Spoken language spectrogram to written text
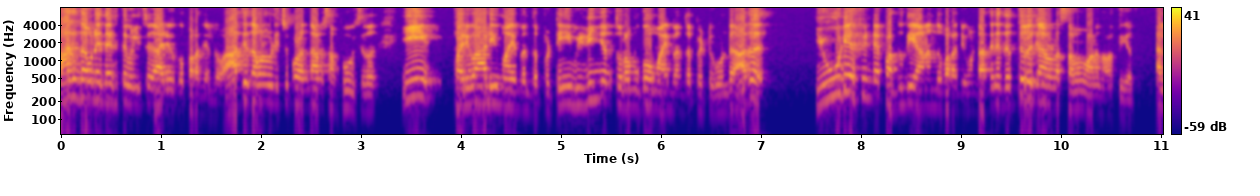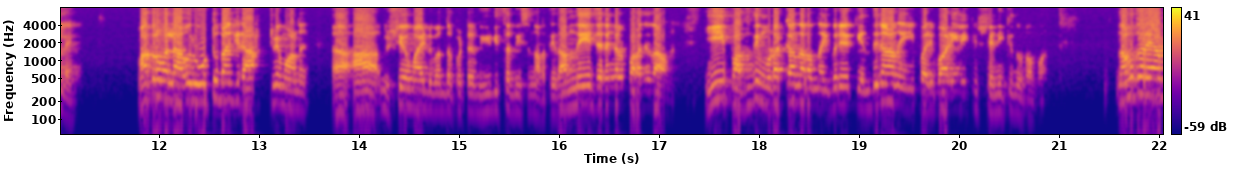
ആദ്യ തവണ ഇദ്ദേഹത്തെ വിളിച്ച കാര്യമൊക്കെ പറഞ്ഞല്ലോ. ആദ്യ തവണ വിളിച്ചപ്പോൾ എന്താണ് സംഭവിച്ചത്? ഈ പരിപാടിയുമായി ബന്ധപ്പെട്ട് ഈ വിഴിഞ്ഞ തുറമുഖവുമായി ബന്ധപ്പെട്ടുകൊണ്ട് അത് യു ഡി എഫിന്റെ പദ്ധതിയാണെന്ന് പറഞ്ഞുകൊണ്ട് അതിനെ ദത്തെടുക്കാനുള്ള ശ്രമമാണ് നടത്തിയത്. അല്ലെ? മാത്രമല്ല ഒരു വോട്ട് ബാങ്ക് രാഷ്ട്രീയമാണ് ആ, വിഷയവുമായിട്ട് ബന്ധപ്പെട്ട് വി ഡി സതീശൻ നടത്തിയത്. അന്നേ ജനങ്ങൾ പറഞ്ഞതാണ് ഈ പദ്ധതി മുടക്കാൻ നടന്ന ഇവരെയൊക്കെ എന്തിനാണ് ഈ പരിപാടിയിലേക്ക് ക്ഷണിക്കുന്നതെന്ന് നമുക്കറിയാം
